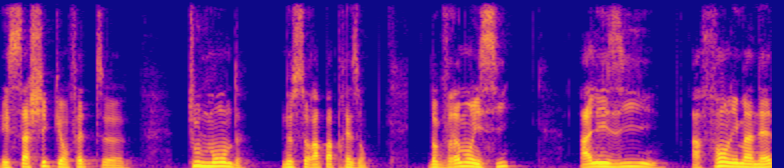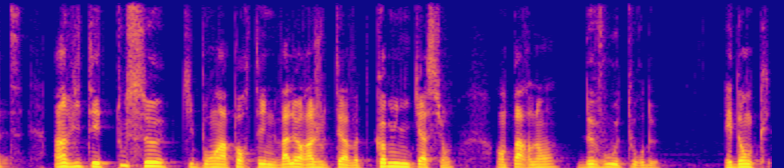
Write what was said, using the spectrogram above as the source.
Et sachez qu'en fait, euh, tout le monde ne sera pas présent. Donc vraiment ici, allez-y à fond les manettes, invitez tous ceux qui pourront apporter une valeur ajoutée à votre communication en parlant de vous autour d'eux. Et donc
